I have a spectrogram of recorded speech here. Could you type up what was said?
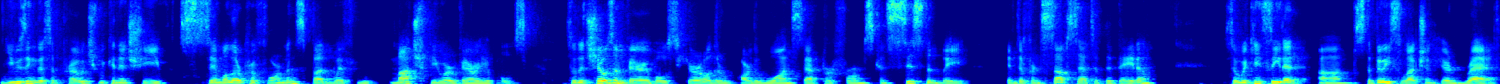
using this approach, we can achieve similar performance, but with much fewer variables. So the chosen variables here are the, are the ones that performs consistently in different subsets of the data. So we can see that um, stability selection here in red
